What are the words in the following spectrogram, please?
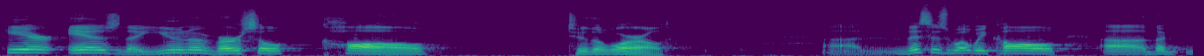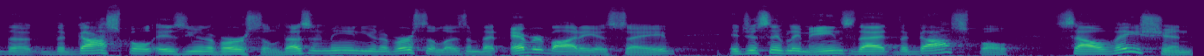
Here is the universal call to the world. Uh, this is what we call uh, the, the, the gospel is universal. Doesn't mean universalism that everybody is saved. It just simply means that the gospel, salvation,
